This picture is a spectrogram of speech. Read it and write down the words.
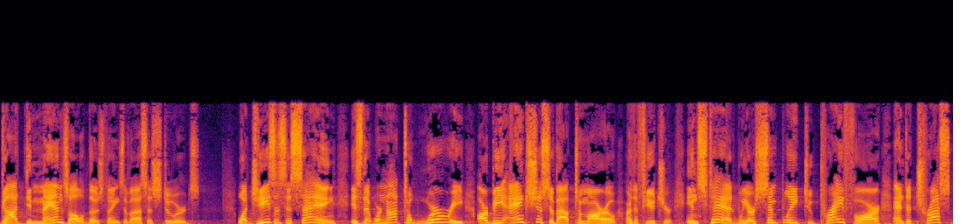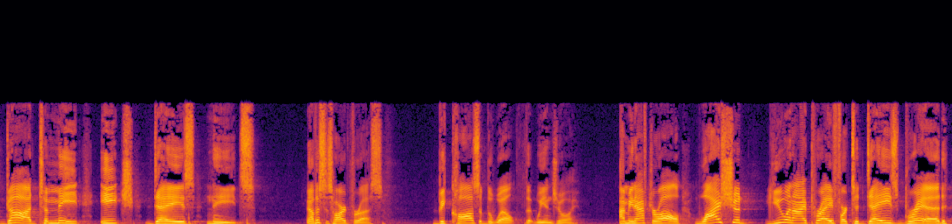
God demands all of those things of us as stewards. What Jesus is saying is that we're not to worry or be anxious about tomorrow or the future. Instead, we are simply to pray for and to trust God to meet each day's needs. Now, this is hard for us because of the wealth that we enjoy. I mean, after all, why should you and I pray for today's bread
